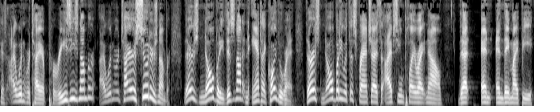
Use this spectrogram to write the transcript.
because I wouldn't retire Parise's number. I wouldn't retire Suter's number. There's nobody. This is not an anti-Koivu rant. There is nobody with this franchise that I've seen play right now that, and and they might be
